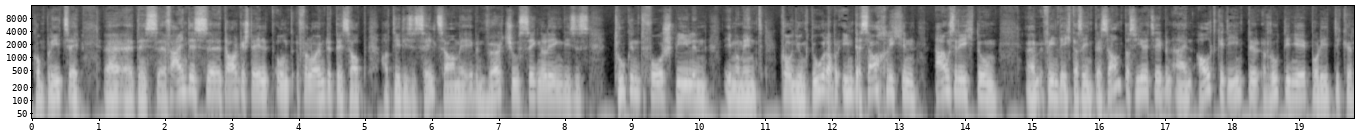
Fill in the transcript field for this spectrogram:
Komplize äh, des Feindes äh, dargestellt und verleumdet. Deshalb hat hier dieses seltsame eben Virtue Signaling, dieses Tugendvorspielen im Moment Konjunktur, aber in der sachlichen Ausrichtung ähm, finde ich das interessant, dass hier jetzt eben ein altgedienter Routinier-Politiker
